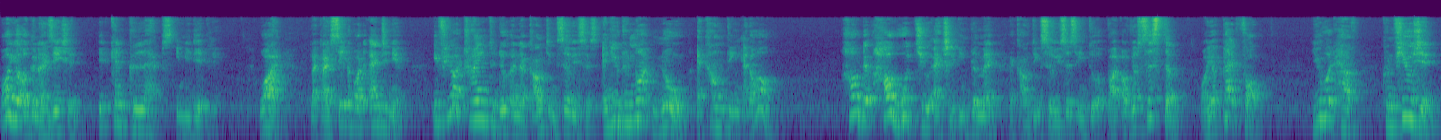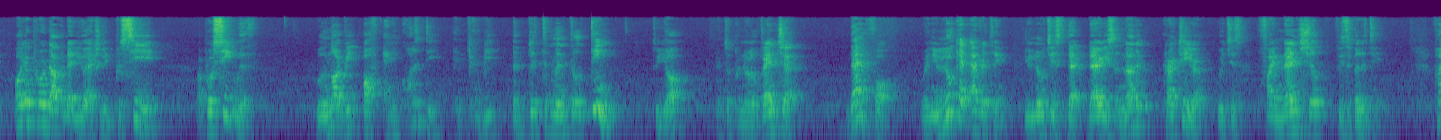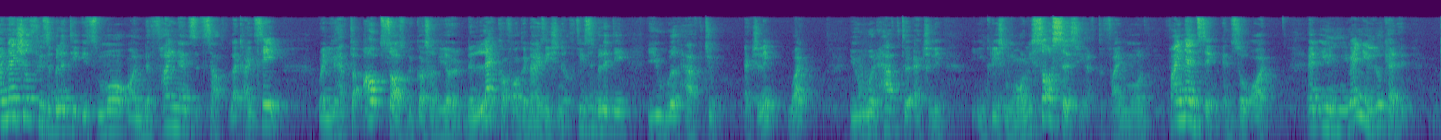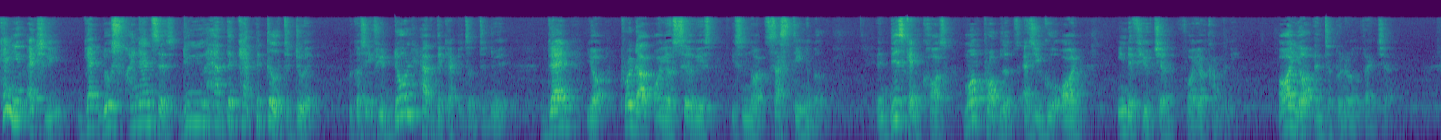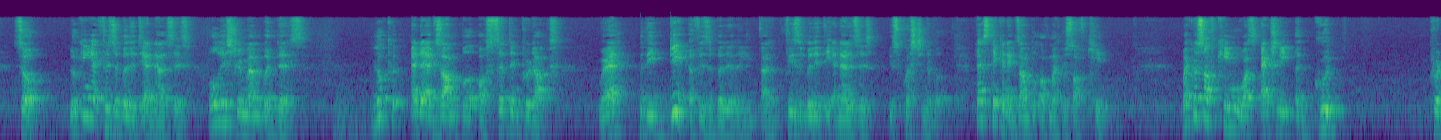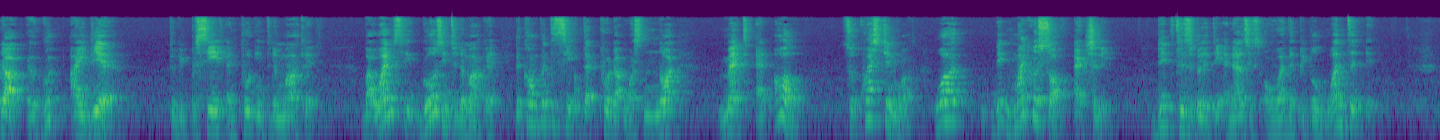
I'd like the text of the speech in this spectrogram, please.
or your organization, it can collapse immediately. Why? Like I said about the engineer, if you are trying to do an accounting services and you do not know accounting at all, how, the, how would you actually implement accounting services into a part of your system or your platform? You would have confusion or your product that you actually proceed, proceed with will not be of any quality and can be a detrimental thing to your entrepreneurial venture. Therefore, when you look at everything, you notice that there is another criteria which is financial feasibility. Financial feasibility is more on the finance itself. Like I said, when you have to outsource because of your the lack of organizational feasibility, you will have to actually what? You would have to actually increase more resources. You have find more financing and so on. And in, when you look at it, can you actually get those finances? Do you have the capital to do it? Because if you don't have the capital to do it, then your product or your service is not sustainable. And this can cause more problems as you go on in the future for your company or your entrepreneurial venture. So, looking at feasibility analysis, always remember this. Look at the example of certain products where they did a feasibility, uh, feasibility analysis is questionable. Let's take an example of Microsoft Kin. Microsoft Kin was actually a good product, a good idea to be perceived and put into the market. But once it goes into the market, the competency of that product was not met at all. So question was, what did Microsoft actually did feasibility analysis or whether people wanted it?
